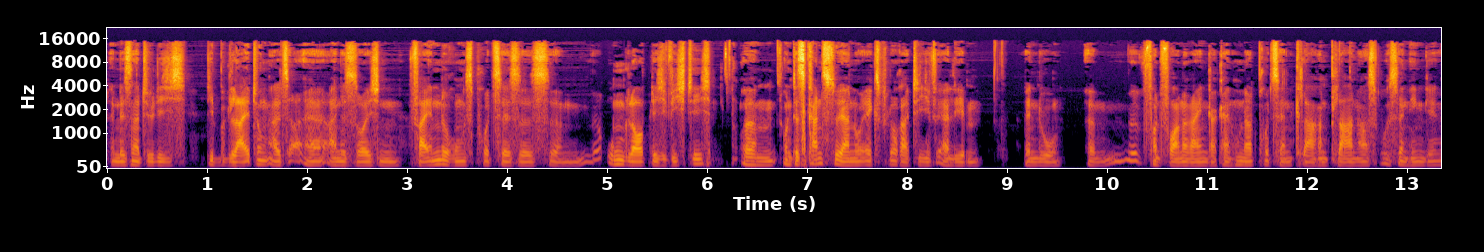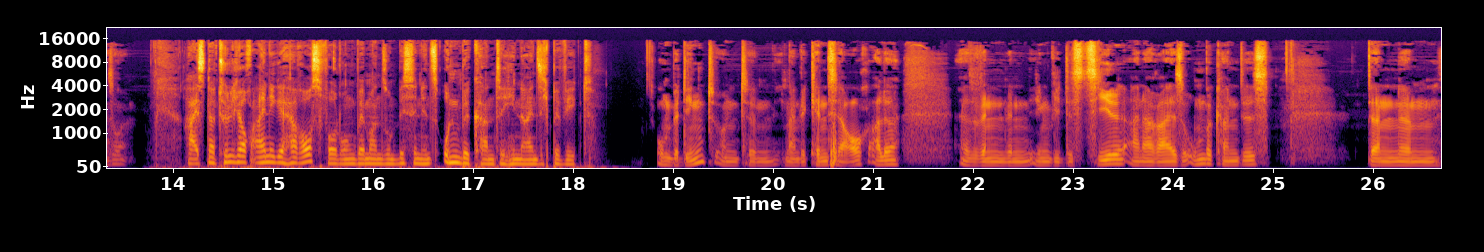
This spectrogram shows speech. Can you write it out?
dann ist natürlich die Begleitung als äh, eines solchen Veränderungsprozesses ähm, unglaublich wichtig. Ähm, und das kannst du ja nur explorativ erleben, wenn du ähm, von vornherein gar keinen 100% klaren Plan hast, wo es denn hingehen soll. Heißt natürlich auch einige Herausforderungen, wenn man so ein bisschen ins Unbekannte hinein sich bewegt. Unbedingt. Und ähm, ich meine, wir kennen es ja auch alle. Also wenn, wenn irgendwie das Ziel einer Reise unbekannt ist, dann ähm,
